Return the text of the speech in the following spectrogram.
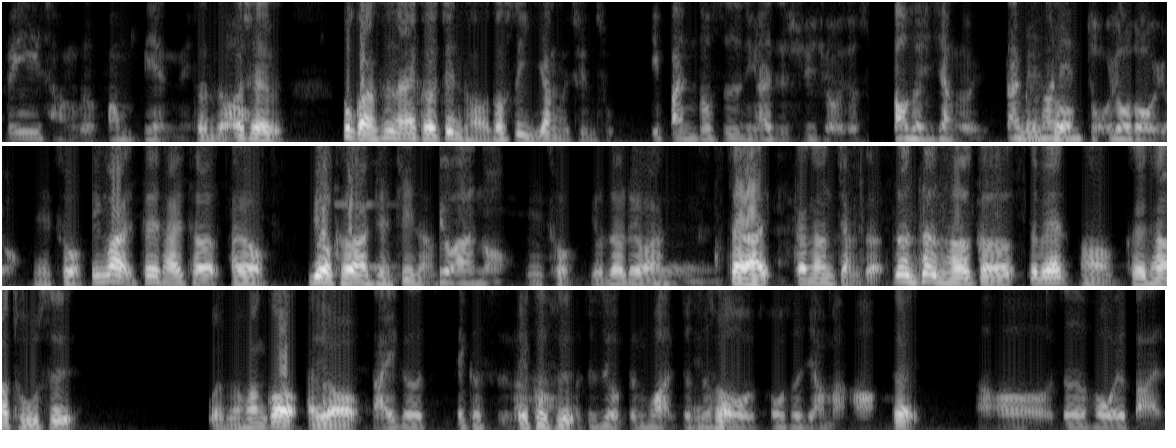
非常的方便呢，真的，而且不管是哪一颗镜头都是一样的清楚。一般都是女孩子需求就是倒车影像而已，但是它连左右都有。没错，另外这台车还有六颗安全气囊，六安哦，没错，有这六安。再来刚刚讲的认证合格，这边哦可以看到图示，尾门换过，还有打一个 X 嘛，X 就是有更换，就是后后车厢嘛哈。对，然后这后尾板。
